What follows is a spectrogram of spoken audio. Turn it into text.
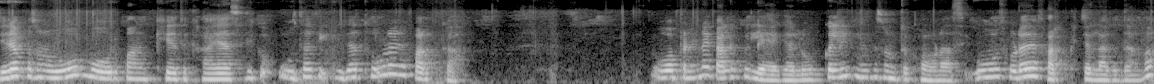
ਜਿਹੜਾ ਆਪਾਂ ਤੁਹਾਨੂੰ ਉਹ ਮੋਰ ਪੰਖੀ ਦਿਖਾਇਆ ਸੀ ਕਿ ਉਹਦਾ ਤੇ ਇਹਦਾ ਥੋੜਾ ਜਿਹਾ ਫ਼ਰਕ ਆ। ਉਹ ਆਪਣੇ ਨਾ ਕੱਲ ਕੋਈ ਲੈ ਗਿਆ ਲੋਕਲ ਹੀ ਮੈਂ ਤੁਹਾਨੂੰ ਦਿਖਾਉਣਾ ਸੀ। ਉਹ ਥੋੜਾ ਜਿਹਾ ਫ਼ਰਕ ਚ ਲੱਗਦਾ ਵਾ।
